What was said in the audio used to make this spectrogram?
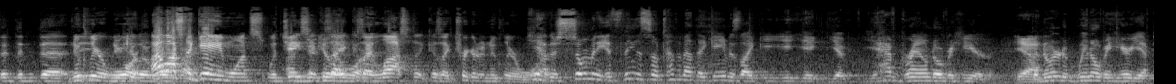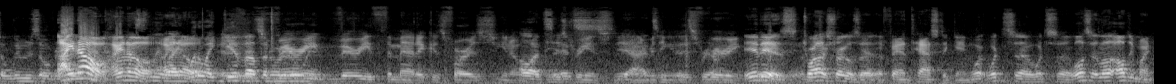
the, the, the nuclear, the war. I lost a game once with Jason because I because I lost because I triggered a nuclear war. Yeah, there's so many. The thing that's so tough about that game is like you, you, you, you have ground over here. Yeah. But in order to win over here, you have to lose over. I here. know, I know, constantly I like, know. What do I give it's up in order very, to win? very thematic as far as you know Oh, it's- histories it's- and yeah, it's- everything. it's It's, really- very. It very is. Twilight Struggle is a, a fantastic game. What, what's uh, what's uh, well? I'll do mine.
